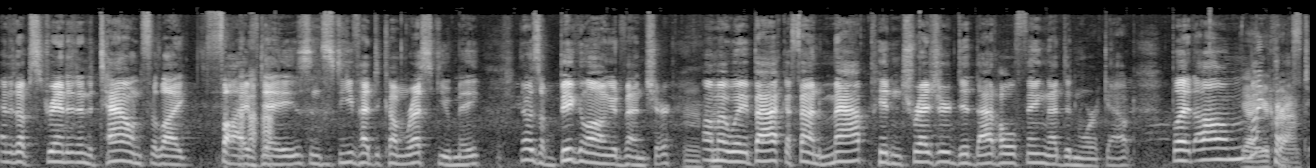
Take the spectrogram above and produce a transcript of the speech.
Ended up stranded in a town for like five days, and Steve had to come rescue me. It was a big, long adventure. On my way back, I found a map, hidden treasure, did that whole thing. That didn't work out. But um, Yeah, Minecraft,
